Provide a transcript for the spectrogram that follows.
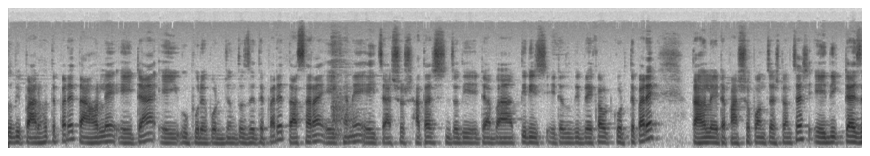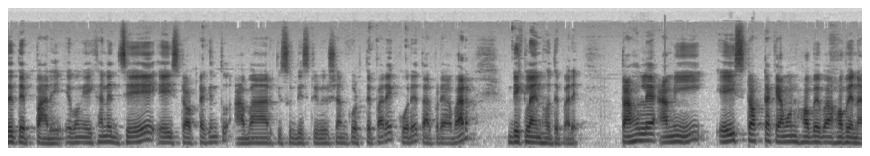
যদি পার হতে পারে, তাহলে এইটা এই উপরে পর্যন্ত যেতে পারে। তাছাড়া এইখানে এই চারশো সাতাশ যদি এটা বা তিরিশ এটা যদি ব্রেকআউট করতে পারে, তাহলে এটা পাঁচশো পঞ্চাশ টঞ্চাশ এই দিকটায় যেতে পারে। এবং এইখানে যে এই স্টকটা কিন্তু আবার কিছু ডিস্ট্রিবিউশন করতে পারে, করে তারপরে আবার ডিক্লাইন হতে পারে। তাহলে আমি এই স্টকটা কেমন হবে বা হবে না,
